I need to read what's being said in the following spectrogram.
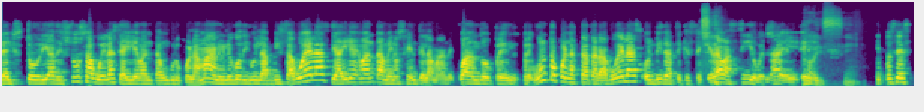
la historia de sus abuelas y ahí levanta un grupo la mano. Y luego digo, ¿y las bisabuelas? Y ahí levanta menos gente la mano. Cuando pregunto por las tatarabuelas, olvídate que se queda vacío, ¿verdad? sí. Entonces,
